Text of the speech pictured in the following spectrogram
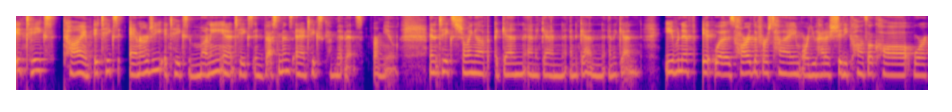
It takes time, it takes energy, it takes money, and it takes investments, and it takes commitments from you. And it takes showing up again and again and again and again. Even if it was hard the first time, or you had a shitty consult call, or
